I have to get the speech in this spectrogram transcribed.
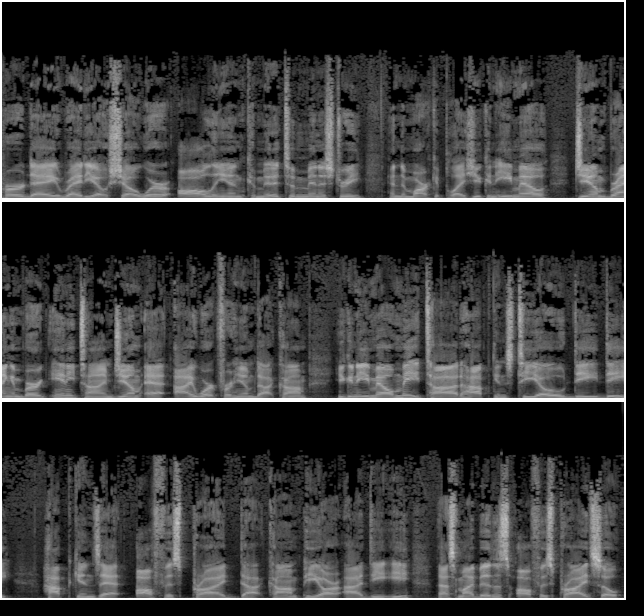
per day radio show. We're all in, committed to ministry and the marketplace. You can email Jim Brangenberg anytime, jim at iworkforhim.com. You can email me, Todd Hopkins, T O D D. Hopkins at officepride.com, P R I D E. That's my business, Office Pride. So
